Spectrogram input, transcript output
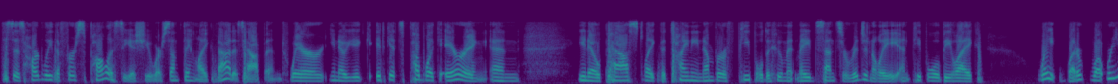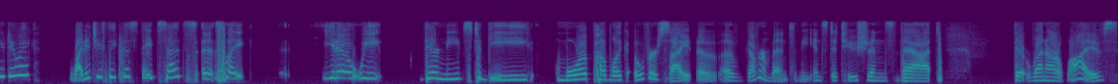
this is hardly the first policy issue where something like that has happened, where, you know, you, it gets public airing and, you know, past like the tiny number of people to whom it made sense originally. And people will be like, wait, what, what were you doing? Why did you think this made sense? And it's like, you know, we, there needs to be more public oversight of, of government and the institutions that that run our lives.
